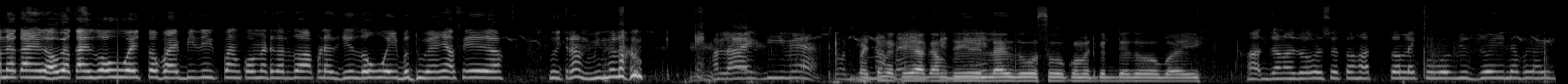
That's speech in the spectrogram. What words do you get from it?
અને કાંઈ હવે કાંઈ જોવું હોય તો ભાઈ બીજી પણ કોમેન્ટ કરજો. આપણે જે જોવું હોય એ બધું અહીંયા છે. ગુજરાત મીંદડા ભાઈ તમે કયા ગામથી લાઈવ જોવો છો? કોમેન્ટ કરી દેજો ભાઈ. સાત જણા જોવે છે તો હાથ તો લાઈક જોઈને ભાઈ.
